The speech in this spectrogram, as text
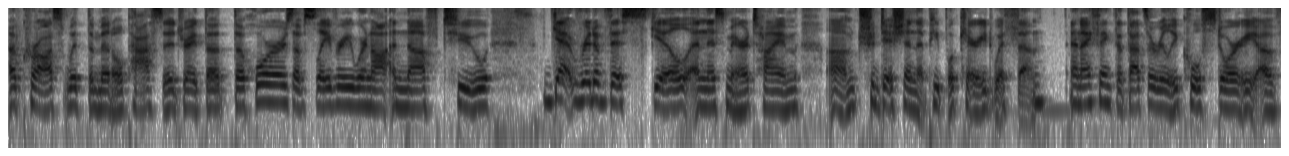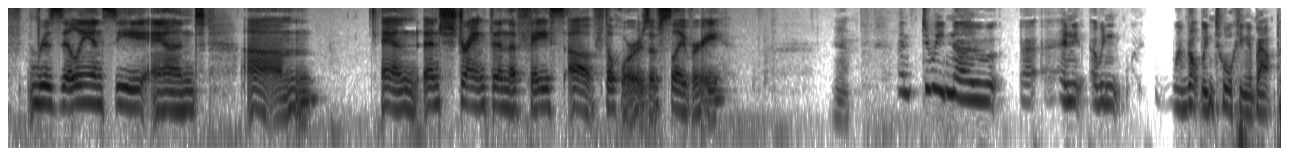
across with the Middle Passage, right? The the horrors of slavery were not enough to get rid of this skill and this maritime um, tradition that people carried with them. And I think that that's a really cool story of resiliency and um, and and strength in the face of the horrors of slavery. Yeah. And do we know uh, any? I mean, we've not been talking about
